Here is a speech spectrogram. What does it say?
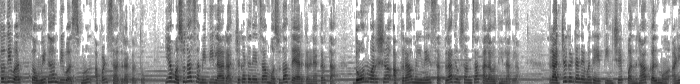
तो दिवस संविधान दिवस म्हणून आपण साजरा करतो. या मसुदा समितीला राज्यघटनेचा मसुदा तयार करण्याकरता दोन वर्ष अकरा महिने सतरा दिवसांचा कालावधी लागला. राज्यघटनेमध्ये तीनशे पंधरा कलम आणि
